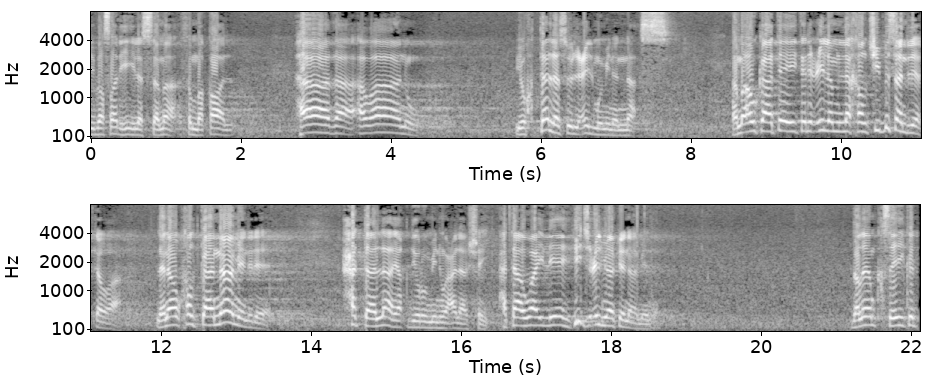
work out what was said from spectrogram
ببصره إلى السماء ثم قال هذا أوان يختلس العلم من الناس ئەمە ئەو کاتەیە تر عیلم لە خەڵکی بسەندرێتەوە لەناو خەڵکان نامێنرێ حتى لا يقدر منه على شيء حتى وای لێ هیچ علمیان پێ نامێنێ دەڵێم قسەی کرد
